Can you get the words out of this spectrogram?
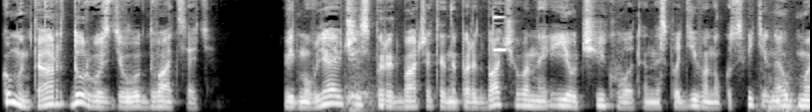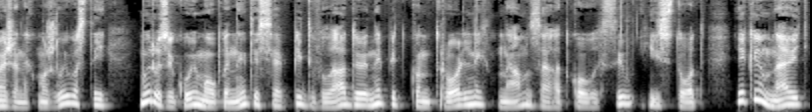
Коментар до розділу 20 Відмовляючись передбачити непередбачуване і очікувати несподіванок у світі необмежених можливостей, ми ризикуємо опинитися під владою непідконтрольних нам загадкових сил і істот, яким навіть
